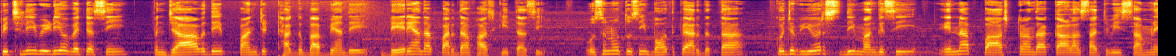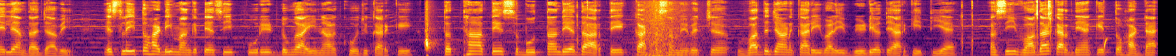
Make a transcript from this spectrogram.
ਪਿਛਲੀ ਵੀਡੀਓ ਵਿੱਚ ਅਸੀਂ ਪੰਜਾਬ ਦੇ ਪੰਜ ਠੱਗ ਬਾਬਿਆਂ ਦੇ ਡੇਰਿਆਂ ਦਾ ਪਰਦਾਫਾਸ਼ ਕੀਤਾ ਸੀ। ਉਸ ਨੂੰ ਤੁਸੀਂ ਬਹੁਤ ਪਿਆਰ ਦਿੱਤਾ ਕੁਝ ਵਿਊਅਰਸ ਦੀ ਮੰਗ ਸੀ ਇਹਨਾਂ ਪਾਸਟਰਾਂ ਦਾ ਕਾਲਾ ਸੱਚ ਵੀ ਸਾਹਮਣੇ ਲਿਆਂਦਾ ਜਾਵੇ। ਇਸ ਲਈ ਤੁਹਾਡੀ ਮੰਗ ਤੇ ਅਸੀਂ ਪੂਰੀ ਡੂੰਘਾਈ ਨਾਲ ਖੋਜ ਕਰਕੇ ਤੱਥਾਂ ਅਤੇ ਸਬੂਤਾਂ ਦੇ ਆਧਾਰ ਤੇ ਘੱਟ ਸਮੇਂ ਵਿੱਚ ਵੱਧ ਜਾਣਕਾਰੀ ਵਾਲੀ ਵੀਡੀਓ ਤਿਆਰ ਕੀਤੀ ਹੈ। ਅਸੀਂ ਵਾਅਦਾ ਕਰਦੇ ਹਾਂ ਕਿ ਤੁਹਾਡਾ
